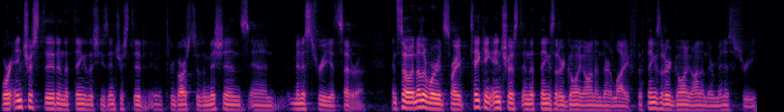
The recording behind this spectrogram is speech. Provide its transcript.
were interested in the things that she's interested in with regards to the missions and ministry etc and so, in other words, right, taking interest in the things that are going on in their life, the things that are going on in their ministry,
